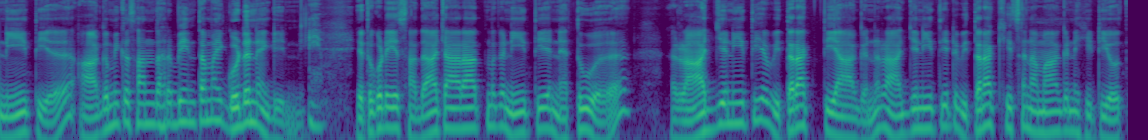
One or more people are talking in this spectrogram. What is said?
නීතිය ආගමික සන්දර්භයෙන් තමයි ගොඩ නැගෙන්නේ. එතකොට මේ සදාචාරාත්මක නීතිය නැතුව රාජ්‍ය නීතිය විතරක් තියාගෙන රාජ්‍ය නීතියට විතරක් හිස නමාගෙන හිටියොත්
